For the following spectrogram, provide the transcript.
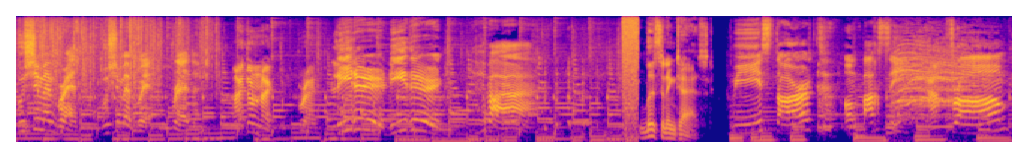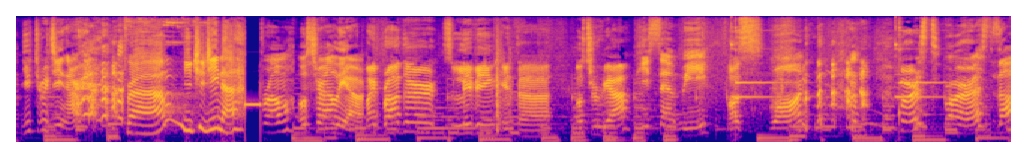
Bushyman bread. Bushyman bread. Bread. I don't like bread. 리들 리들 해봐. Listening test. We start unboxing from Neutrogena From Neutrogena. from Australia. My brother is living in the Australia. He sent me Us one first. first. The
